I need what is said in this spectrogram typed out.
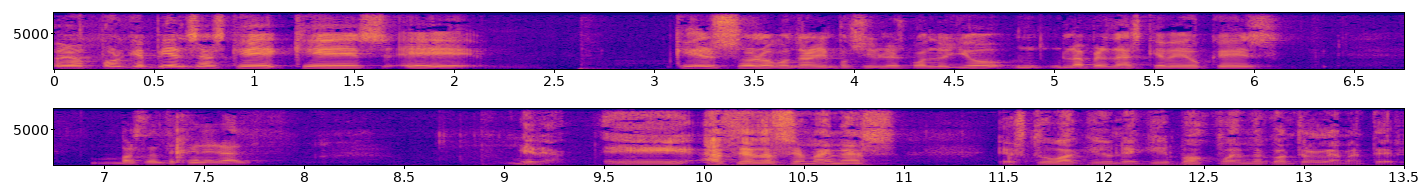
Pero ¿por qué piensas que, que es eh, que es solo contra los imposibles? Cuando yo mm, la verdad es que veo que es bastante general. Mira, eh, hace dos semanas estuvo aquí un equipo jugando contra el amateur.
